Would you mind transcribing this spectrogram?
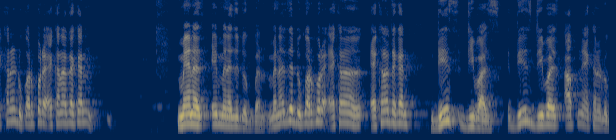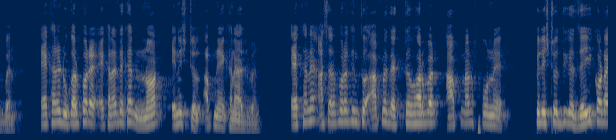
এখানে ঢুকার পরে এখানে দেখেন ম্যানেজ, এই ম্যানেজে ঢুকবেন। ম্যানেজে ঢুকার পরে এখানে এখানে দেখেন দিস ডিভাইস দিস ডিভাইস আপনি এখানে ঢুকবেন। এখানে ঢুকার পরে এখানে দেখেন নট ইনস্টল আপনি এখানে আসবেন। এখানে আসার পরে কিন্তু আপনি দেখতে পারবেন, আপনার ফোনে প্লে স্টোর দিকে যেই কটা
